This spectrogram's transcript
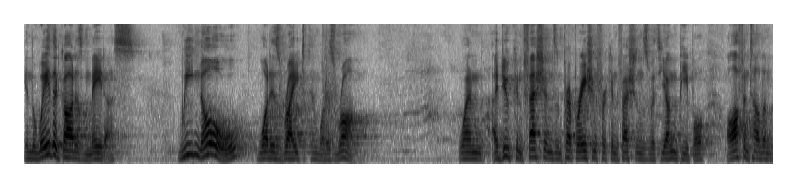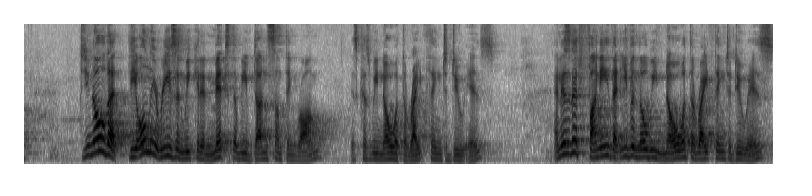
in the way that God has made us, we know what is right and what is wrong. When I do confessions in preparation for confessions with young people, I'll often tell them, Do you know that the only reason we can admit that we've done something wrong is because we know what the right thing to do is? And isn't it funny that even though we know what the right thing to do is,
